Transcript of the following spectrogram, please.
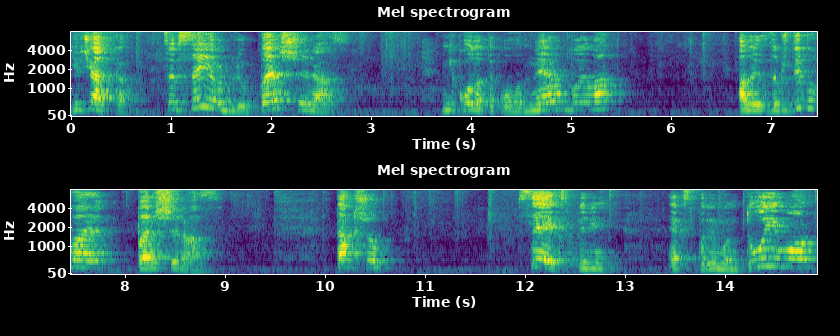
Дівчатка, це все я роблю перший раз. Ніколи такого не робила. Але завжди буває перший раз. Так що все експерим- експериментуємо.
